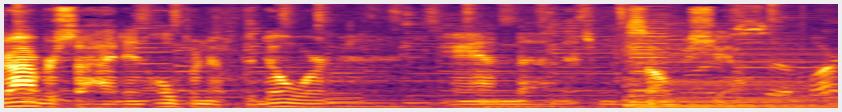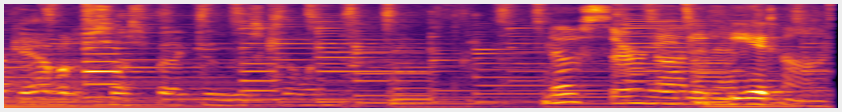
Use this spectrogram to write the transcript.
driver's side and opened up the door, and uh, that's when I saw Michelle. Is uh, Mark Abbott a suspect in this killing? No, sir, not at he had time.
